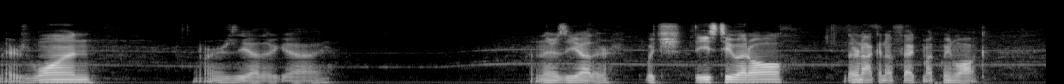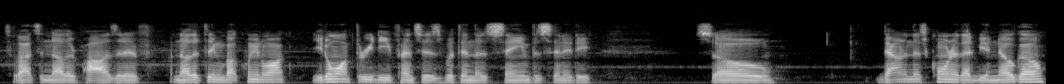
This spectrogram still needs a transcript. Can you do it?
There's one. Where's the other guy? And there's the other. Which these two at all, they're not going to affect my queen walk. So that's another positive. Another thing about queen walk, you don't want three defenses within the same vicinity. So down in this corner, that'd be a no-go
